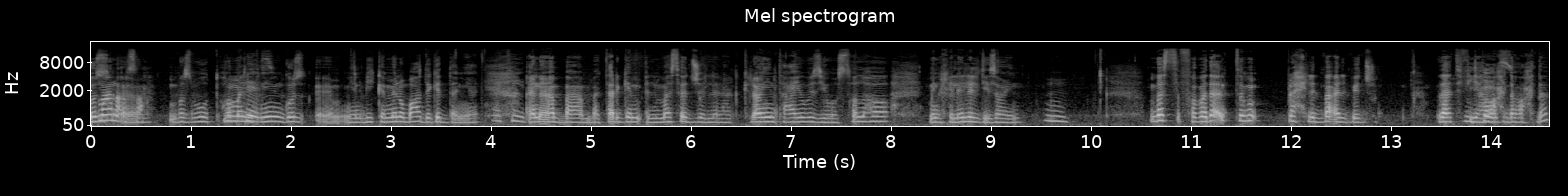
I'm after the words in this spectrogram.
جزء، بمعنى آه، أصح. مظبوط هما. الاثنين جزء آه، يعني بيكملوا بعض جدا يعني أكيد أنا بترجم ال message اللي ال client عاوز يوصلها من خلال ال design. بس فبدأت رحلة بقى ال page بدأت فيها ممتاز. واحدة واحدة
